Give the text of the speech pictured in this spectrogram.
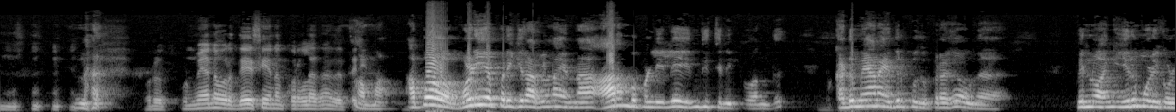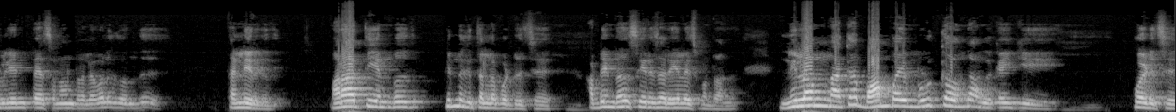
ஒரு உண்மையான ஒரு தேசியன குரலை தான் அது தெரியும். அப்போ மொழியை பறிக்கிறார்கள்னா என்ன? ஆரம்ப பள்ளியிலே இந்தி திணிப்பு வந்து கடுமையான எதிர்ப்புக்கு பிறகு அவங்க பின்வாங்கி இருமொழி கொள்கைன்னு பேசணுன்ற லெவலுக்கு வந்து தள்ளி இருக்குது மராத்தி என்பது பின்னுக்கு தள்ளப்பட்டுருச்சு அப்படின்றத சீரியஸாக ரியலைஸ் பண்ணுறாங்க நிலம்னாக்கா பாம்பாய் முழுக்க வந்து அவங்க கைக்கு போயிடுச்சு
